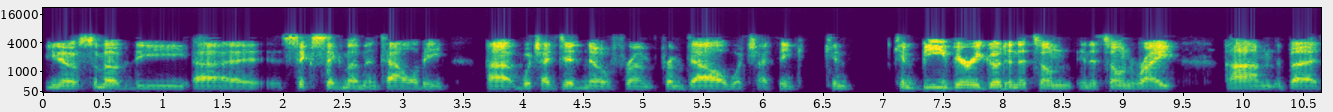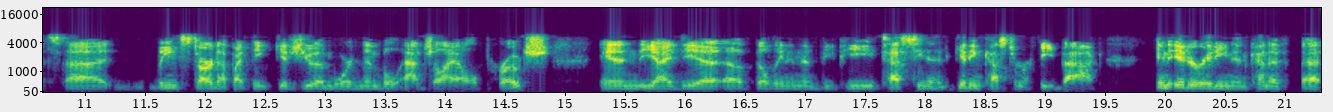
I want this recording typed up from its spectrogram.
you know some of the uh six sigma mentality uh, which I did know from from Dell, which I think can can be very good in its own in its own right. Um, but uh, lean startup, I think, gives you a more nimble, agile approach. And the idea of building an MVP, testing it, getting customer feedback, and iterating in kind of uh,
